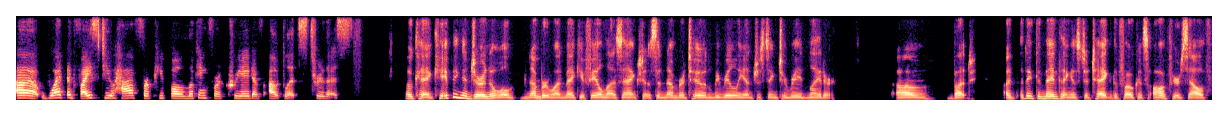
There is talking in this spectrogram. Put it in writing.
Uh, what advice do you have for people looking for creative outlets through this? Okay, keeping a journal will number one make you feel less anxious, and number two, it'll be really interesting to read later. Um, but I, I think the main thing is to take the focus off yourself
